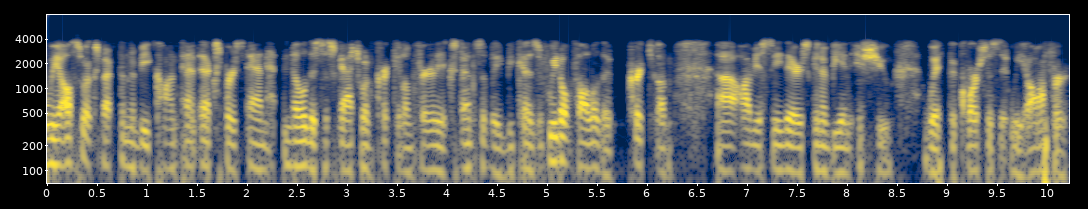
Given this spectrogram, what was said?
We also expect them to be content experts and know the Saskatchewan curriculum fairly extensively because if we don't follow the curriculum, uh, obviously there's going to be an issue with the courses that we offer.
